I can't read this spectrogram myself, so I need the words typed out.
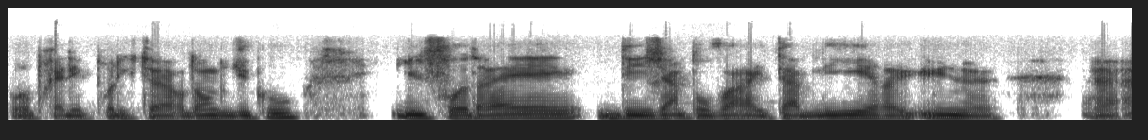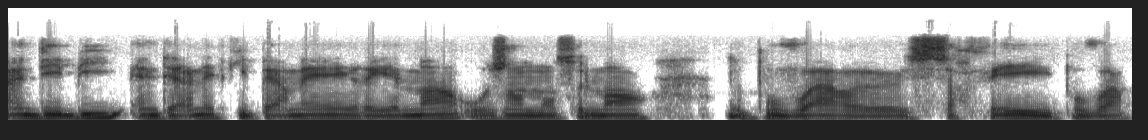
auprès des producteurs. Donc du coup, il faudrait déjà pouvoir établir une un débit internet qui permet réellement aux gens non seulement de pouvoir euh, surfer et de pouvoir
